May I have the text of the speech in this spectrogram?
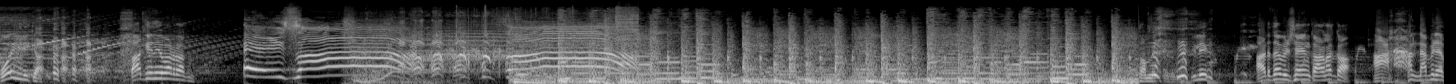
പോയിരിക്കാം. ബാക്കി നീ പറഞ്ഞു. ഏയ് സാ! അടുത്ത വിഷയം കണക്കാ. ആ, എന്നാ പിന്നെ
